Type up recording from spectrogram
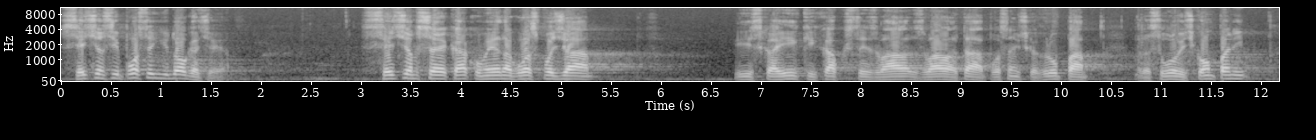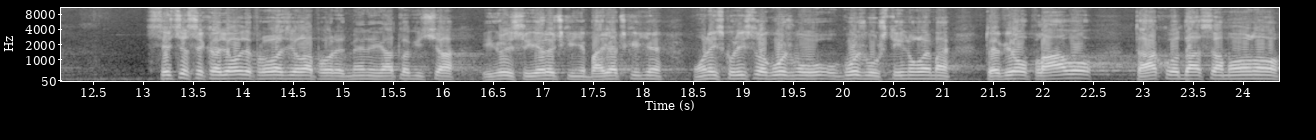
Sećam se i poslednjih događaja. Sećam se kako me jedna gospođa iz Haiki, kako se zvala ta poslanička grupa, Rasulović Kompani, Sećam se kad je ovde prolazila pored mene i Atlagića, igrali su jeračkinje, barjačkinje, ona je iskoristila gužvu u štinulema, to je bilo plavo, tako da sam ono,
